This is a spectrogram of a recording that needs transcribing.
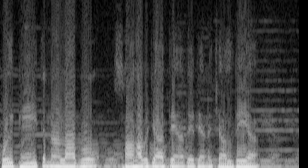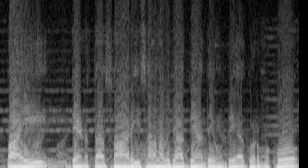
ਕੋਈ ਗੀਤ ਨਾ ਲਾਵੋ, ਸਾਹਿਬਜ਼ਾਦਿਆਂ ਦੇ ਦਿਨ ਚੱਲਦੇ ਆ। ਭਾਈ ਦਿਨ ਤਾਂ ਸਾਰੇ ਹੀ ਸਾਹਿਬਜ਼ਾਦਿਆਂ ਦੇ ਹੁੰਦੇ ਆ, ਗੁਰਮਖੋ।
